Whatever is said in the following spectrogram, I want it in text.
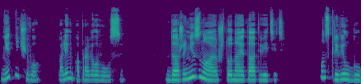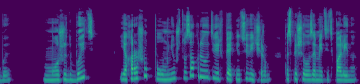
Нет ничего. Полина поправила волосы. Даже не знаю, что на это ответить. Он скривил губы. Может быть, я хорошо помню, что закрыла дверь в пятницу вечером, поспешила заметить Полина.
